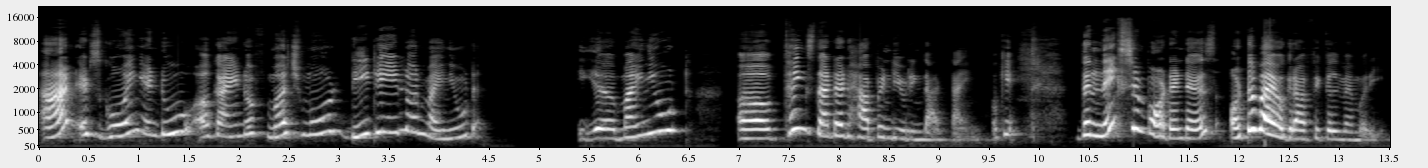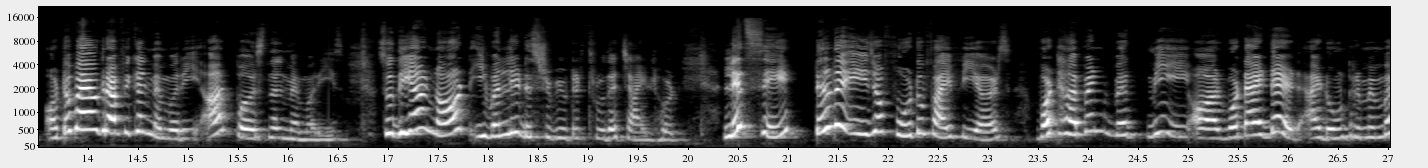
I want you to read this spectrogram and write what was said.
and it's going into a kind of much more detailed or minute uh, minute uh, things that had happened during that time okay? The next important is autobiographical memory. Autobiographical memory are personal memories. So they are not evenly distributed through the childhood. Let's say till the age of 4 to 5 years what happened with me or what I did, I don't remember.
